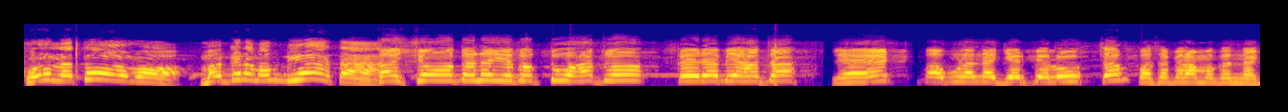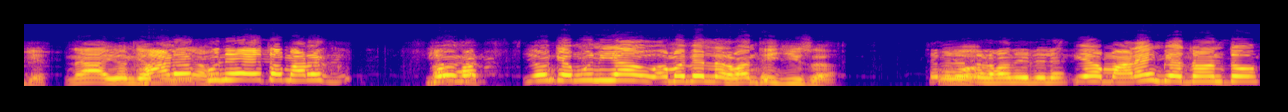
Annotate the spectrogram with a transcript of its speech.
ખોળો નતો. મગન ના બાબુ બે હતા. કશો હતો નહીં એ તો તું હાથો કઈ બે હતા લે હેટ બાબુલા ના ઘેર પેલું. ચમ. પછી પેલા મગન ના ઘેર. ના યો કે હાડે ખૂને એ તો મારે યો કે હું નહીં આવું. અમે બે લડવાન થઈ ગયું છે તમે લડવાનું એટલે એ મારે બે જણ તો.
